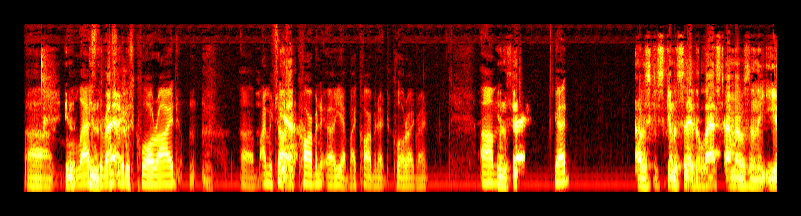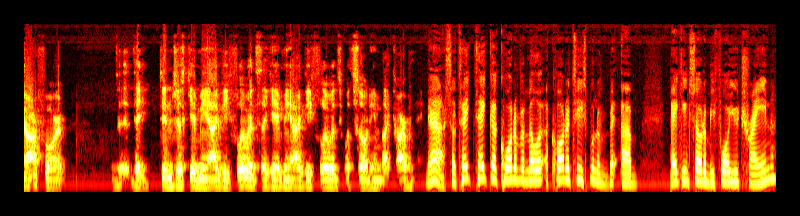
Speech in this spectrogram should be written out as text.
Uh, in, less. The rest of it is chloride. Uh, I mean, sorry, yeah. carbonate. Uh, yeah, bicarbonate chloride, right? Um, in fact, good. I was just going to say the last time I was in the ER for it, they didn't just give me IV fluids; they gave me IV fluids with sodium bicarbonate. Yeah. So take take a quarter of a mill, a quarter teaspoon of uh, baking soda before you train.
